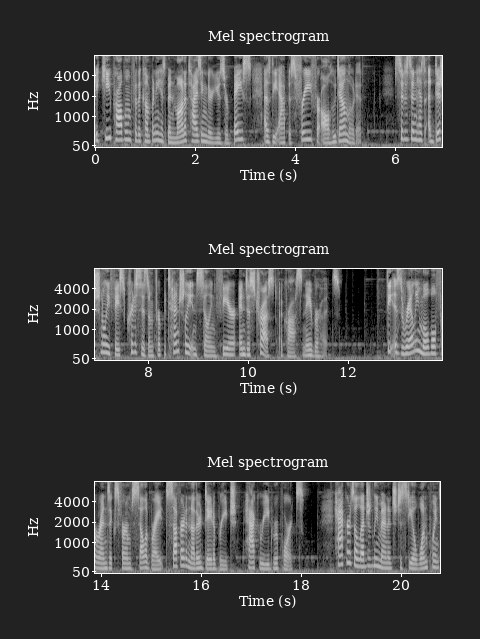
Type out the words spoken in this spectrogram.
A key problem for the company has been monetizing their user base, as the app is free for all who download it. Citizen has additionally faced criticism for potentially instilling fear and distrust across neighborhoods. The Israeli mobile forensics firm Cellebrite suffered another data breach, Hackread reports hackers allegedly managed to steal 1.7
